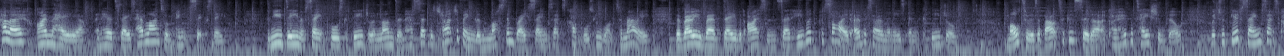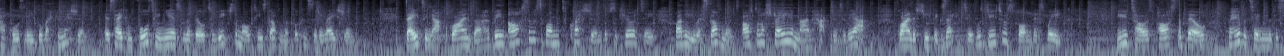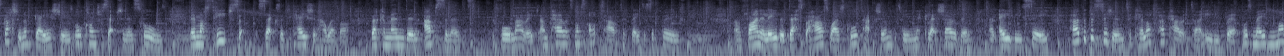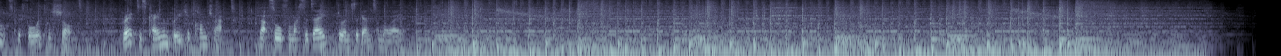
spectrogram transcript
Hello, I'm Mahalia and here are today's headlines from Pink 60. The new Dean of St Paul's Cathedral in London has said the Church of England must embrace same-sex couples who want to marry. The very Rev David Ison said he would preside over ceremonies in the cathedral. Malta is about to consider a cohabitation bill which would give same-sex couples legal recognition. It's taken 14 years for the bill to reach the Maltese government for consideration. Dating app Grindr have been asked to respond to questions of security by the US government after an Australian man hacked into the app. Grindr's chief executive was due to respond this week. Utah has passed a bill prohibiting the discussion of gay issues or contraception in schools. They must teach sex education, however, recommending abstinence before marriage and parents must opt out if they disapprove. And finally, the Desperate Housewives court action between Nicolette Sheridan and ABC heard the decision to kill off her character Edie Britt was made months before it was shot. Britt is claiming breach of contract. That's all from us today. Join us again tomorrow.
